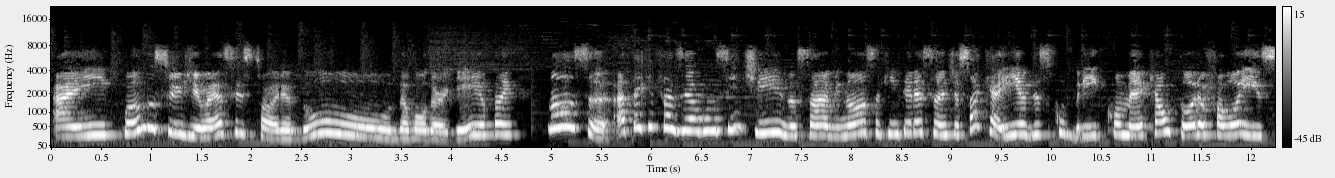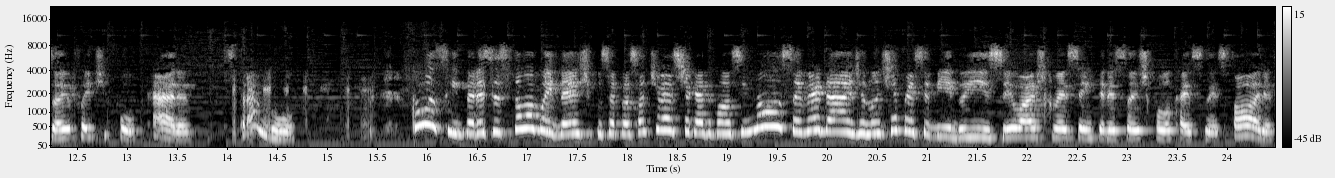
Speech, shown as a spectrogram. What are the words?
Aí, quando surgiu essa história do Dumbledore gay, eu falei, nossa, até que fazia algum sentido, sabe? Nossa, que interessante. Só que aí eu descobri como é que a autora falou isso. Aí eu falei, tipo, cara, estragou. Como assim? Parecia ser tão uma boa ideia, tipo, se a pessoa tivesse chegado e falado assim, nossa, é verdade, eu não tinha percebido isso, eu acho que vai ser interessante colocar isso na história.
